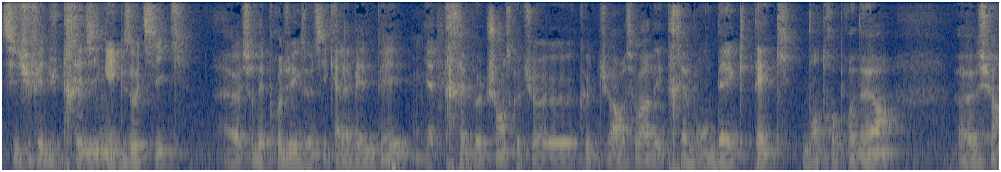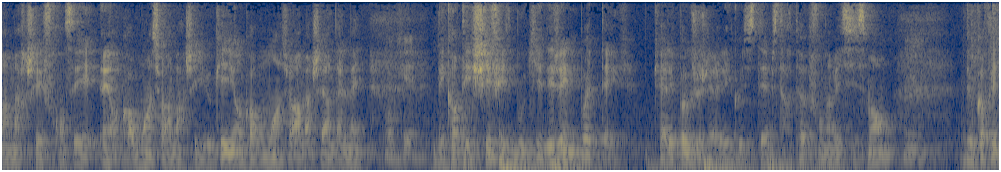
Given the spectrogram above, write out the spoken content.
si tu fais du trading exotique euh, sur des produits exotiques à la BNP, il y a très peu de chances que tu, que tu vas recevoir des très bons decks tech d'entrepreneurs euh, sur un marché français et encore moins sur un marché UK et encore moins sur un marché en Allemagne. Mais quand tu es chez Facebook, qui est déjà une boîte tech, qu'à l'époque je gérais l'écosystème startup, fonds d'investissement, Mm. donc en fait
